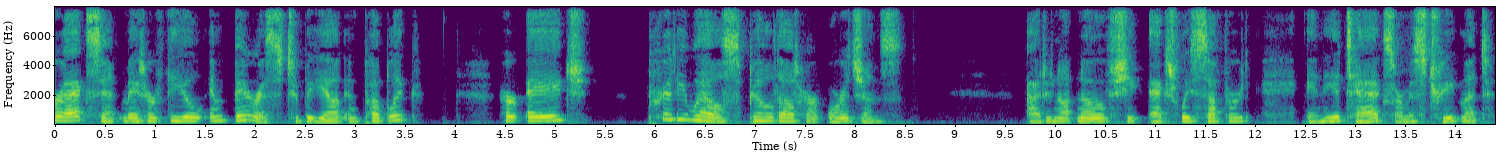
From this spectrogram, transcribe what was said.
Her accent made her feel embarrassed to be out in public. Her age pretty well spelled out her origins. I do not know if she actually suffered any attacks or mistreatment.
